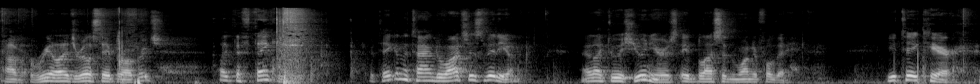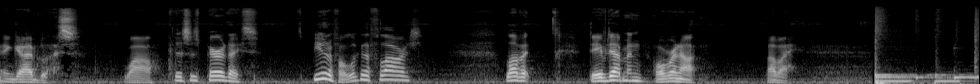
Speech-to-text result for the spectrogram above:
of Real Edge Real Estate Brokerage. I'd like to thank you for taking the time to watch this video I'd like to wish you and yours a blessed and wonderful day. You take care and God bless. Wow, this is paradise. It's beautiful. Look at the flowers. Love it. Dave Dettmann, over and out. Bye bye.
